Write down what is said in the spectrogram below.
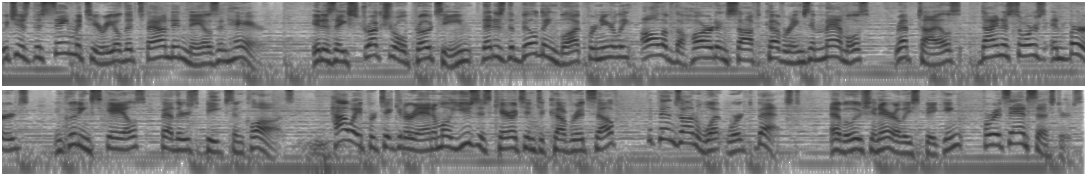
which is the same material that's found in nails and hair. It is a structural protein that is the building block for nearly all of the hard and soft coverings in mammals, reptiles, dinosaurs, and birds, including scales, feathers, beaks, and claws. How a particular animal uses keratin to cover itself depends on what worked best, evolutionarily speaking, for its ancestors.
